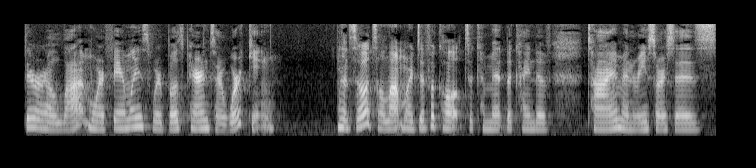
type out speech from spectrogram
there are a lot more families where both parents are working. And so it's a lot more difficult to commit the kind of time and resources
